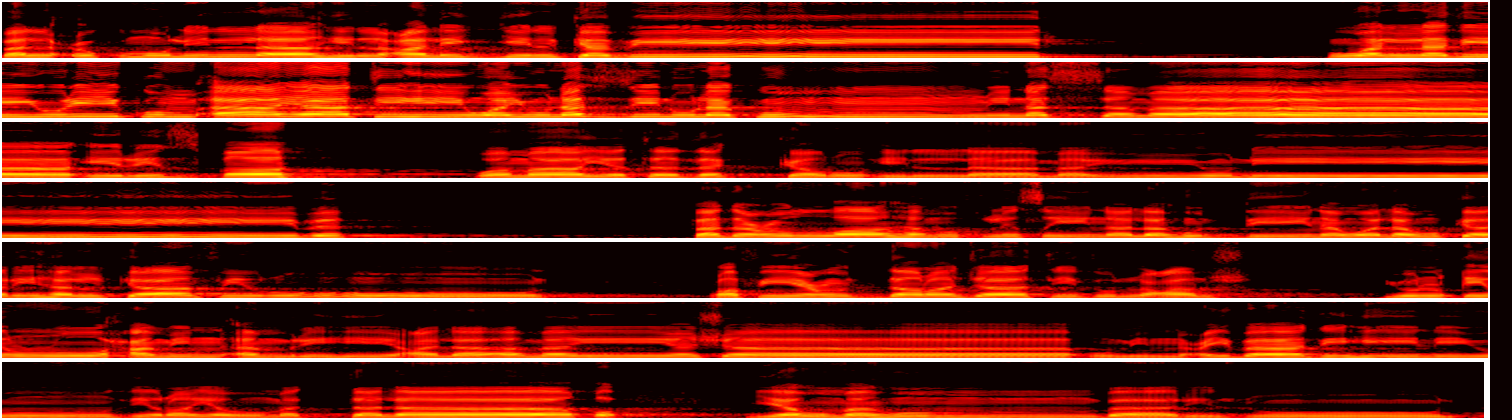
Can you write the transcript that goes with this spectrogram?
فالحكم لله العلي الكبير. هو الذي يريكم آياته وينزل لكم من السماء رزقا. وما يتذكر إلا من ينيب. فادعوا الله مخلصين له الدين ولو كره الكافرون. رفيع الدرجات ذو العرش يلقي الروح من أمره على من يشاء من عباده لينذر يوم التلاق. يوم هم بارزون.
